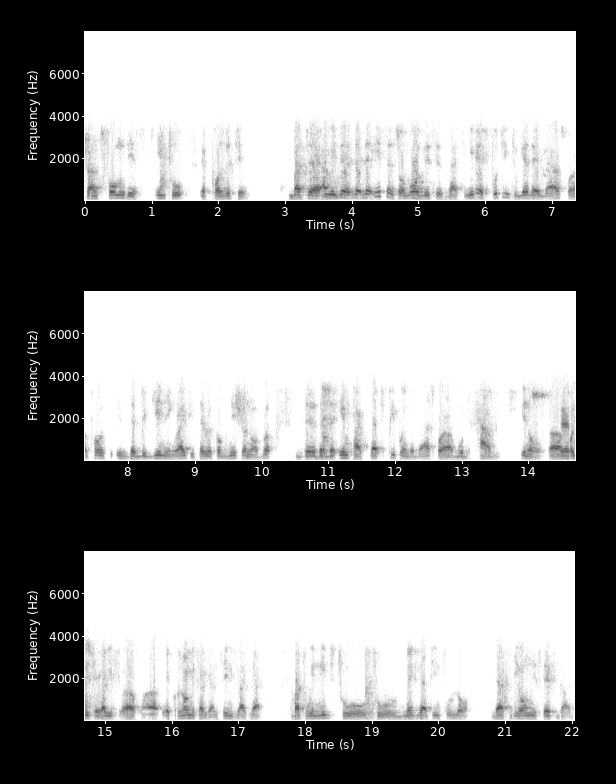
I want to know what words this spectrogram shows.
transform this into a positive? But uh, I mean, the, the, the essence of all this is that yes, putting together a diaspora policy is the beginning, right? It's a recognition of uh, the, the the impact that people in the diaspora would have, you know, uh, politically, uh, uh, economically, and things like that. But we need to to make that into law. That's the only safeguard.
